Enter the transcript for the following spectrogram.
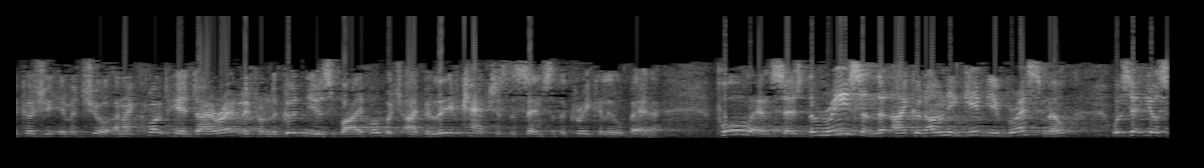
because you're immature. And I quote here directly from the Good News Bible, which I believe captures the sense of the Greek a little better. Paul then says, The reason that I could only give you breast milk was that you're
